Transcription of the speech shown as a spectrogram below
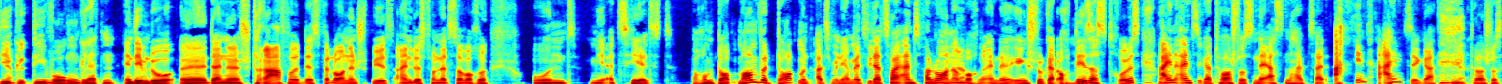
die, Ja. die Wogen glätten, indem du äh, deine Strafe des verlorenen Spiels einlöst von letzter Woche und mir erzählst. Warum, Dort warum wird Dortmund, also ich meine, die haben jetzt wieder 2-1 verloren am Ja. Wochenende gegen Stuttgart, auch desaströs. Ein einziger Torschuss in der ersten Halbzeit. Ein einziger Torschuss.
